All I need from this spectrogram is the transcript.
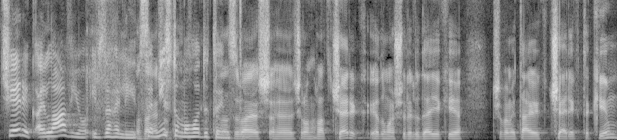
Черік, I love you. І взагалі, це місто ти, мого Ти називаєш е, Червоноград Черік. Я думаю, що для людей, які ще пам'ятають Черік таким,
